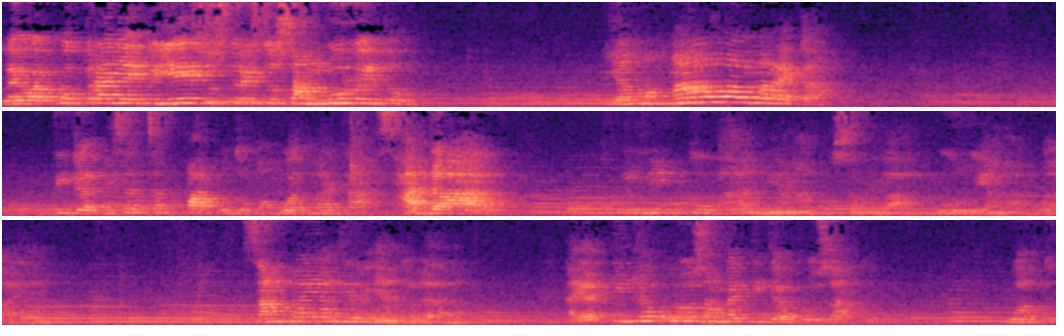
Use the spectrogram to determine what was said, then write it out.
lewat putranya itu Yesus Kristus sang guru itu yang mengawal mereka tidak bisa cepat untuk membuat mereka sadar Sampai akhirnya saudara, ayat 30 sampai 31. Waktu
